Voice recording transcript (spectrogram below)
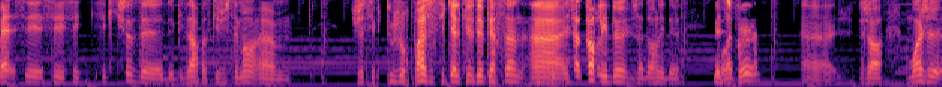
Ben, c'est quelque chose de, de bizarre parce que justement, euh, je sais toujours pas je suis quel type de personne. Euh, j'adore les deux. J'adore les deux. Mais Pour tu peux, Euh, genre, moi, je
